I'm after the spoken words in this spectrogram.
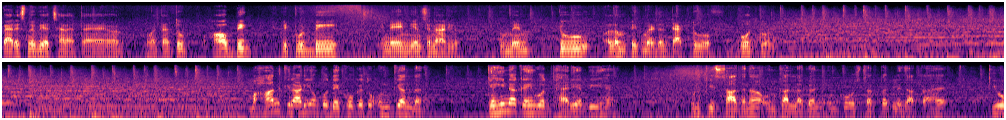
पेरिस में भी अच्छा रहता है और होता है तो how big it would be in Indian scenario two men two Olympic medal that two of both gold महान खिलाड़ियों को देखोगे तो उनके अंदर कहीं ना कहीं वो धैर्य भी है उनकी साधना, उनका लगन उनको उस स्तर तक ले जाता है कि वो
